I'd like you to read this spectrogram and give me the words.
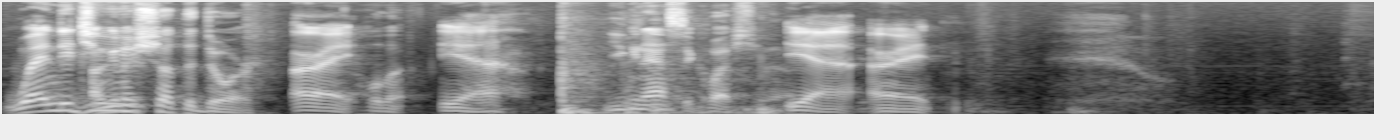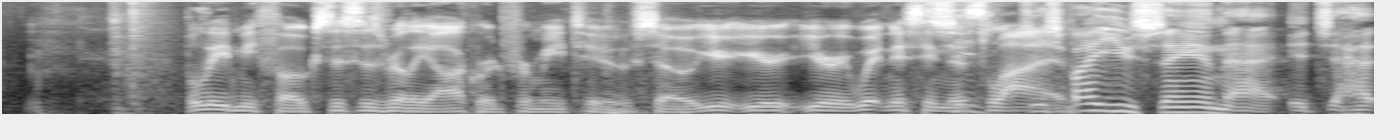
When did you? I'm gonna shut the door. All right. Hold on. Yeah, You can ask the question. Though. yeah. All right. Believe me, folks, this is really awkward for me too. So you're you're, you're witnessing this See, live. Just by you saying that, it's ha-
